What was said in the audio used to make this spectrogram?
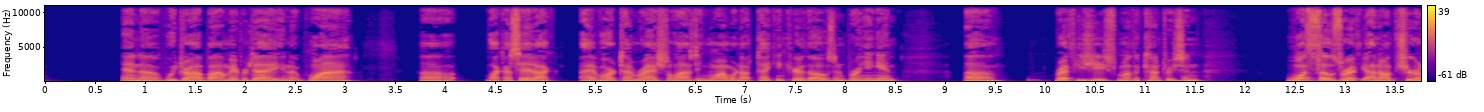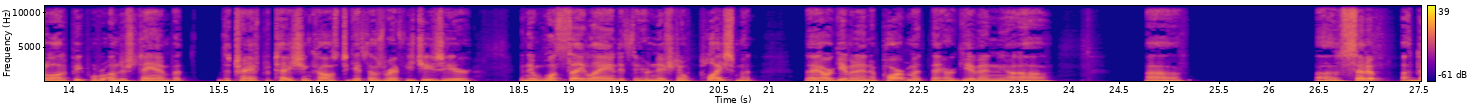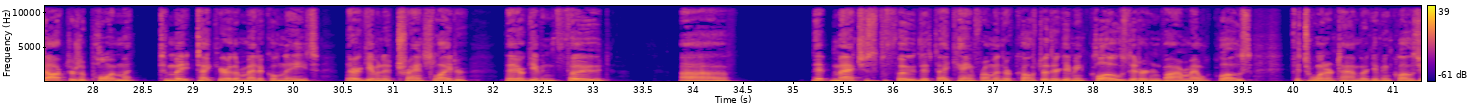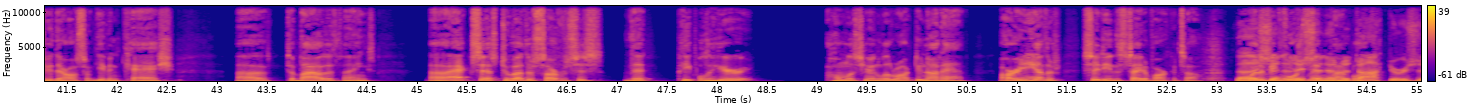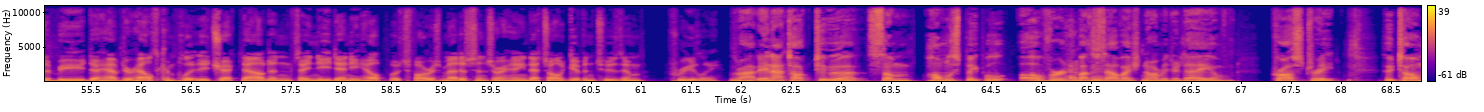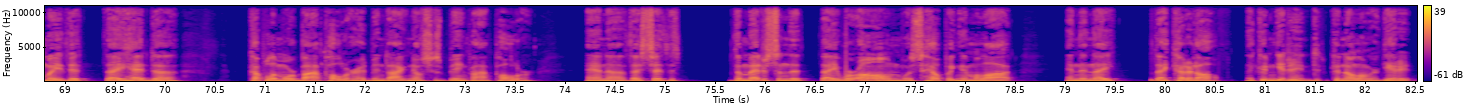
and uh, we drive by them every day. And why? Uh, like I said, I, I have a hard time rationalizing why we're not taking care of those and bringing in uh, refugees from other countries and once those refugees, I'm sure a lot of people understand, but the transportation costs to get those refugees here, and then once they land at their initial placement, they are given an apartment. They are given uh, set up a doctor's appointment to meet take care of their medical needs. They are given a translator. They are given food. Uh, that matches the food that they came from in their culture. They're giving clothes that are environmental clothes. If it's wintertime, they're giving clothes here. They're also giving cash uh, to buy other things, uh, access to other services that people here, homeless here in Little Rock, do not have or any other city in the state of Arkansas. Now, they send, they send the doctors to be to have their health completely checked out, and if they need any help as far as medicines or anything, that's all given to them freely. Right, and I talked to uh, some homeless people over by the Salvation Army today on Cross Street, who told me that they had uh, a couple of them were bipolar, had been diagnosed as being bipolar, and uh, they said that the medicine that they were on was helping them a lot, and then they they cut it off they couldn't get it, could no longer get it.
